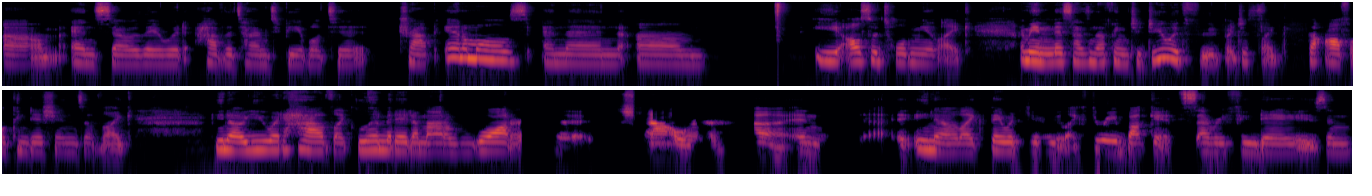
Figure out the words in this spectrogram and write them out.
um, and so they would have the time to be able to trap animals and then um, he also told me like i mean this has nothing to do with food but just like the awful conditions of like you know you would have like limited amount of water to shower uh, and you know like they would give you like three buckets every few days and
